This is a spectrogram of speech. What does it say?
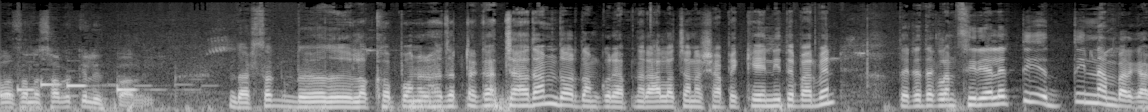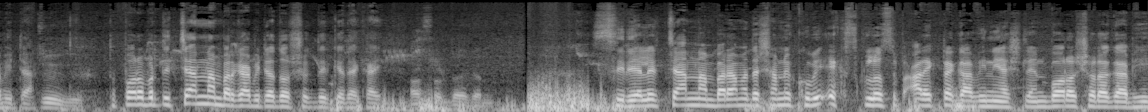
আলোচনা সাপেক্ষে লিখতে পারবি। দর্শক দুই লক্ষ পনেরো হাজার টাকা চা দাম দরদাম করে আপনারা আলোচনা সাপেক্ষে নিতে পারবেন। তো এটা দেখলাম সিরিয়ালের তিন নাম্বার গাভিটা। তো পরবর্তী চার নাম্বার গাভিটা দর্শকদেরকে দেখাই। সিরিয়ালের চার নাম্বার আমাদের সামনে খুবই এক্সক্লুসিভ আরেকটা গাভী নিয়ে আসলেন বড় সড়া গাভী।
